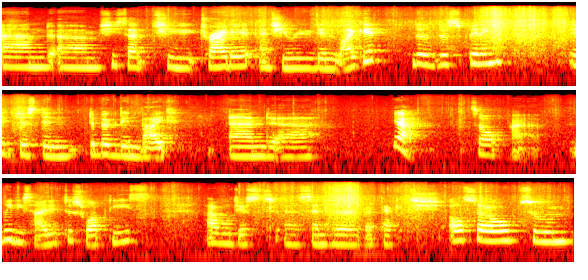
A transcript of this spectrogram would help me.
and um, she said she tried it and she really didn't like it the, the spinning it just didn't the bug didn't bite and uh, yeah so uh, we decided to swap these I will just uh, send her a package also soon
